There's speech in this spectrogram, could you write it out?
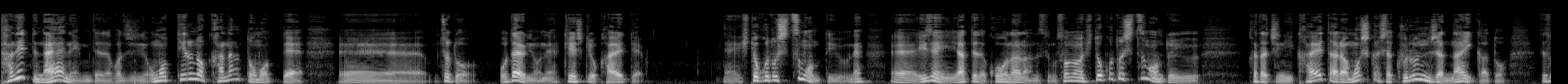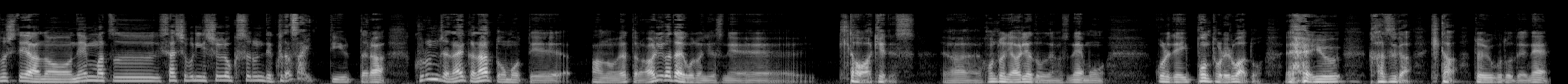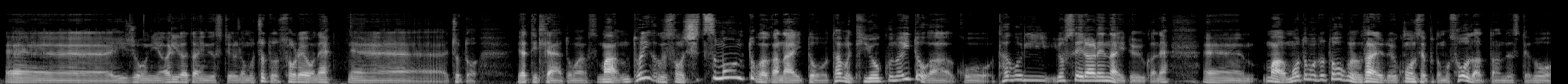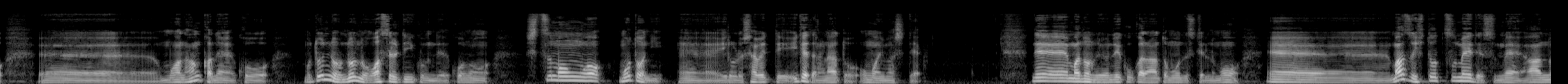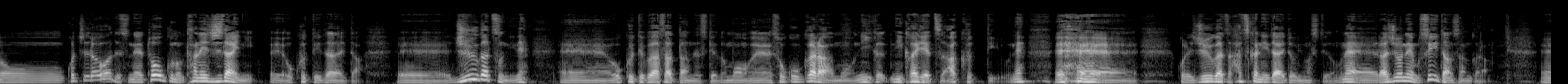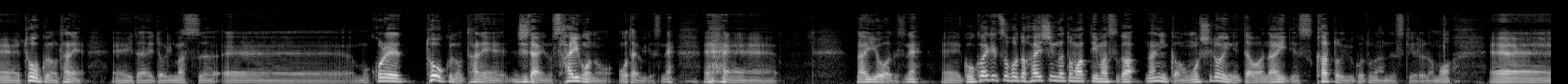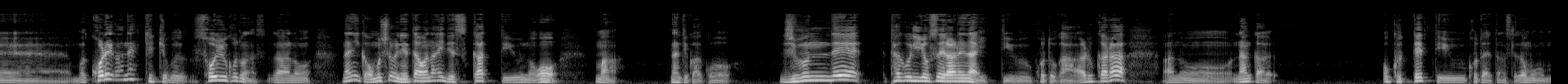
種って何やねんみたいな感じで思ってるのかなと思って、えーちょっとお便りのね、形式を変えて、えー一言質問っていうね、えー以前やってたコーナーなんですけど、その一言質問という形に変えたらもしかしたら来るんじゃないかと。で、そしてあの、年末久しぶりに収録するんでくださいって言ったら来るんじゃないかなと思って、あの、やったらありがたいことにですね、えー来たわけです。えー本当にありがとうございますね。もう、これで一本取れるわという数が来たということでね、えー非常にありがたいんですけれども、ちょっとそれをね、えーちょっとやっていきたいなと思います。まあ、とにかくその質問とかがないと、多分記憶の意図が、こう、手繰り寄せられないというかね、えーまあ、もともとトークの種というコンセプトもそうだったんですけど、えーまあなんかね、こう、もうどんどんどんどん忘れていくんで、この質問を元に、えーいろいろ喋っていけたらなと思いまして。で、まあ、どんどん読んでいこうかなと思うんですけれども、えー、まず一つ目ですね、あのーこちらはですね、トークの種時代に、えー送っていただいた、えー、10月にね、えー送ってくださったんですけども、えーそこからもう2 ,2 ヶ月空くっていうね、えー、これ10月20日にいただいておりますけどもね、ラジオネームスイタンさんから、えートークの種、えーいただいております。えー、もうこれ、トークの種時代の最後のお便りですね。えー内容はですね、えー5ヶ月ほど配信が止まっていますが、何か面白いネタはないですかということなんですけれども、えーまあこれがね、結局、そういうことなんです。あの、何か面白いネタはないですかっていうのを、まあ、なんていうかこう、自分で手繰り寄せられないっていうことがあるから、あの、なんか、送ってっていうことやったんですけども、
